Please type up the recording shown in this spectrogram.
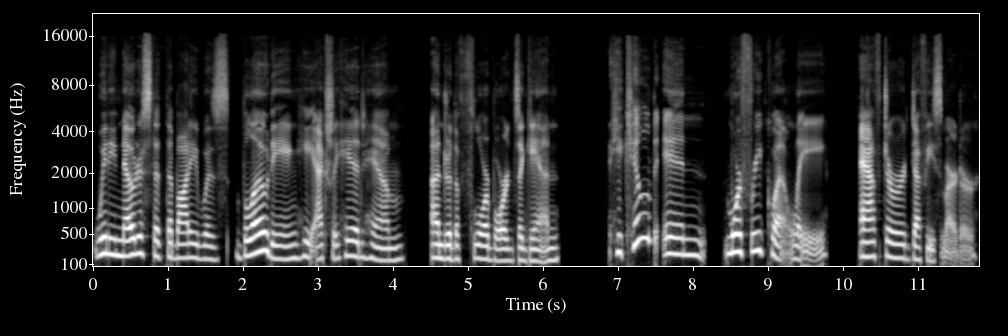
when he noticed that the body was bloating, he actually hid him under the floorboards again. He killed in more frequently after Duffy's murder.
